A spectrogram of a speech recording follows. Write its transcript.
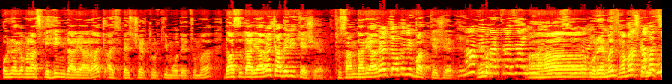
օրինակ մրասկե 5 տարի առաջ այսպես չէր Թուրքի մոդեցումը, 10 տարի առաջ ավելի քեշ էր, 20 տարի առաջ ավելի վատ քեշ էր։ Հիմա է, Ահա, ուրեմն կամած կամած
